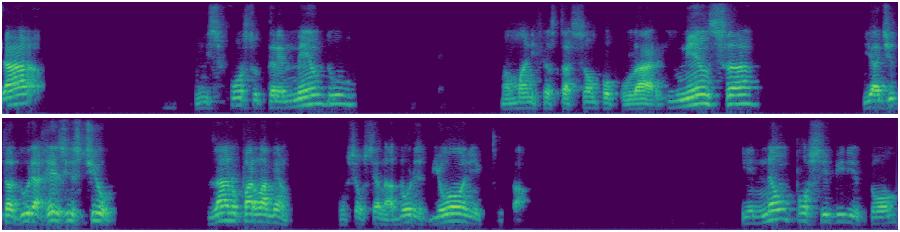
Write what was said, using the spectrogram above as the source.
Já um esforço tremendo, uma manifestação popular imensa, e a ditadura resistiu lá no parlamento, com seus senadores biônicos e tal e não possibilitou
